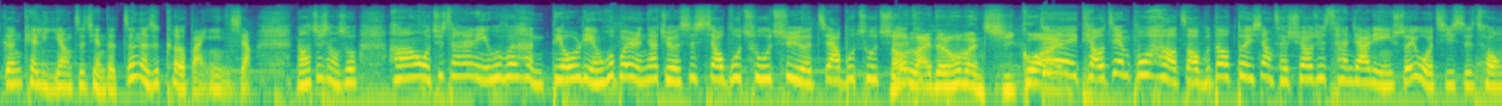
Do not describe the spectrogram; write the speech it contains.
跟 Kelly 一样，之前的真的是刻板印象。然后就想说，啊，我去参加联谊会不会很丢脸？会不会人家觉得是销不出去了、嫁不出去？然后来的人会不会很奇怪？对，条件不好，找不到对。对象才需要去参加联谊，所以我其实从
